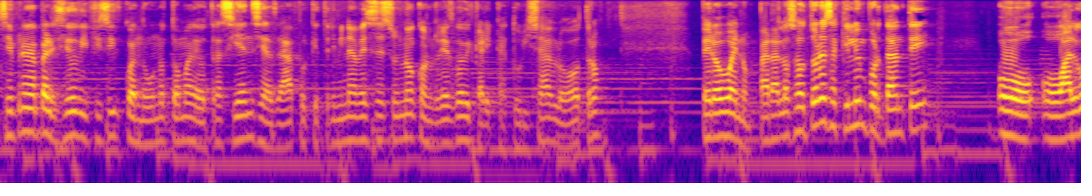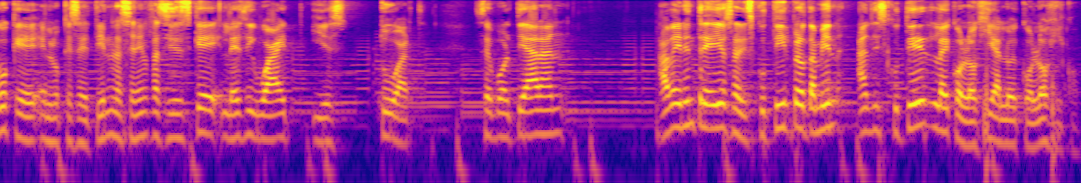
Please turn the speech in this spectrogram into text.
siempre me ha parecido difícil cuando uno toma de otras ciencias, ¿verdad? Porque termina a veces uno con riesgo de caricaturizar lo otro. Pero bueno, para los autores aquí lo importante o, algo que en lo que se detienen a hacer énfasis es que Leslie White y Stuart se voltearan a ver entre ellos a discutir, pero también a discutir la ecología, lo ecológico.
